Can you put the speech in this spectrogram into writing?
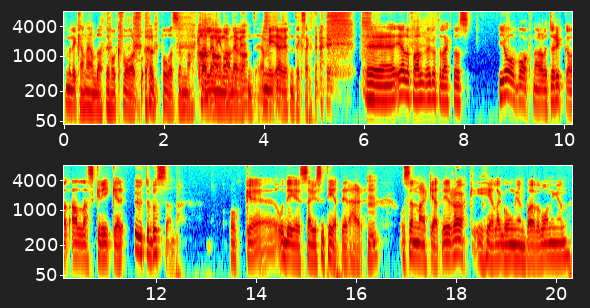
men det kan hända att det var kvar, höll på sen kvällen Aha, innan. okej, jag, vet ja. inte. Jag, jag vet inte exakt. Eh, I alla fall, vi har gått och lagt oss. Jag vaknar av ett ryck av att alla skriker ut ur bussen. Och, eh, och det är seriositet i det här. Mm. Och sen märker jag att det är rök i hela gången på övervåningen.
